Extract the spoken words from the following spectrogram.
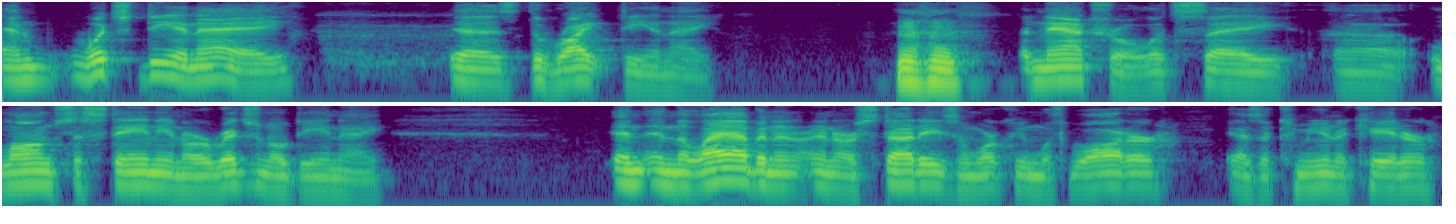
and which DNA is the right DNA, mm-hmm. the natural, let's say, uh, long sustaining or original DNA. In in the lab and in, in our studies and working with water as a communicator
